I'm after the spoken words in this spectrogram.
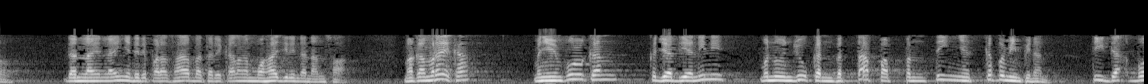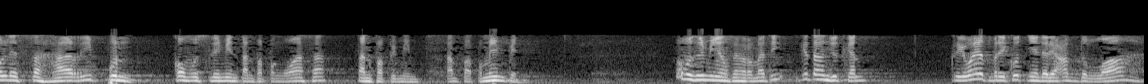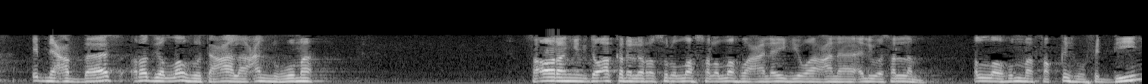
dan lain-lainnya dari para sahabat dari kalangan muhajirin dan ansar. Maka mereka menyimpulkan kejadian ini menunjukkan betapa pentingnya kepemimpinan. Tidak boleh sehari pun kaum muslimin tanpa penguasa, tanpa pemimpin. Tanpa pemimpin. Kaum muslimin yang saya hormati, kita lanjutkan. Riwayat berikutnya dari Abdullah ibn Abbas radhiyallahu taala anhumah seorang yang didoakan oleh Rasulullah sallallahu alaihi wa ala alihi wasallam. Allahumma faqihhu fid din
